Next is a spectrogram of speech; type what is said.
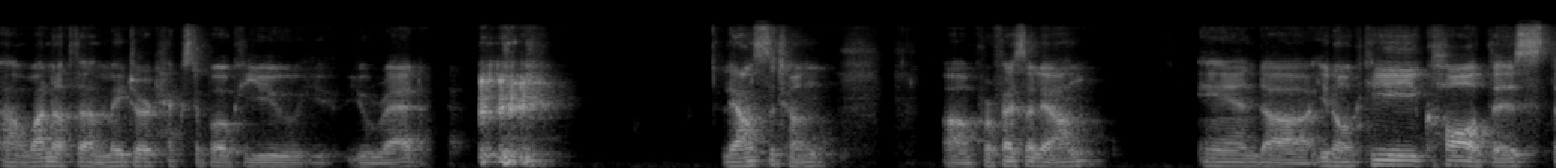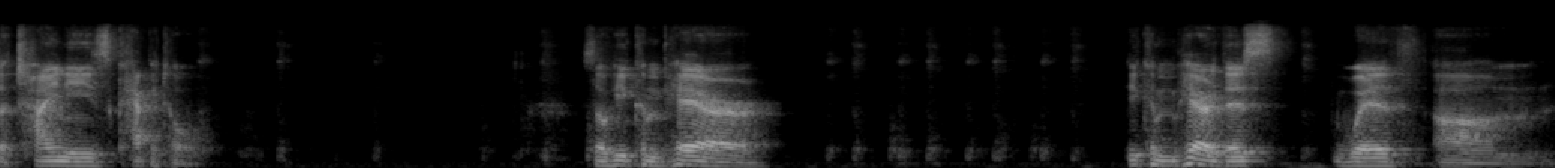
uh, one of the major textbook you, you, you read, Liang Sicheng, uh, Professor Liang, and uh, you know he called this the Chinese capital. So he compare he compared this with um,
